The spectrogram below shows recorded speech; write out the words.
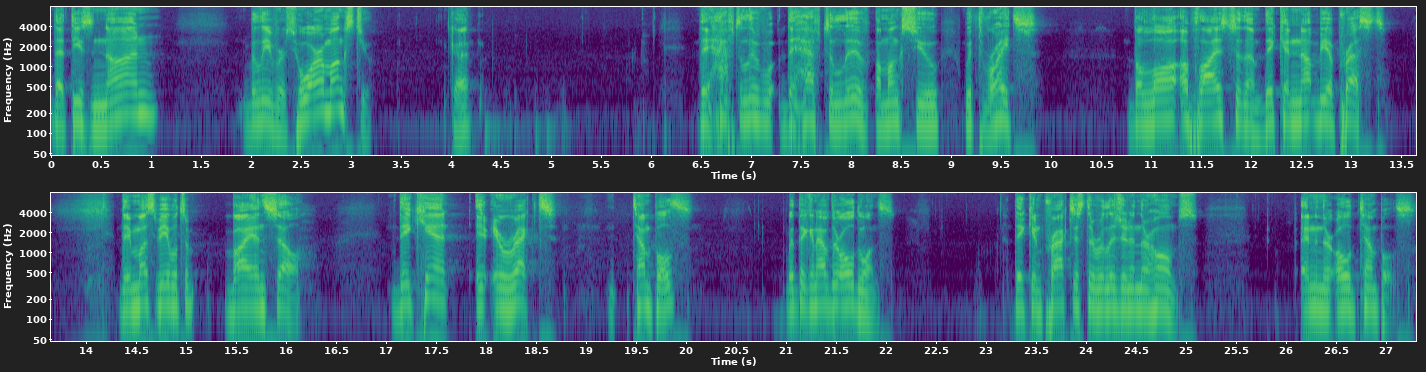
that these non-believers who are amongst you, okay, they have to live. They have to live amongst you with rights. The law applies to them. They cannot be oppressed. They must be able to buy and sell. They can't erect temples, but they can have their old ones. They can practice their religion in their homes and in their old temples.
